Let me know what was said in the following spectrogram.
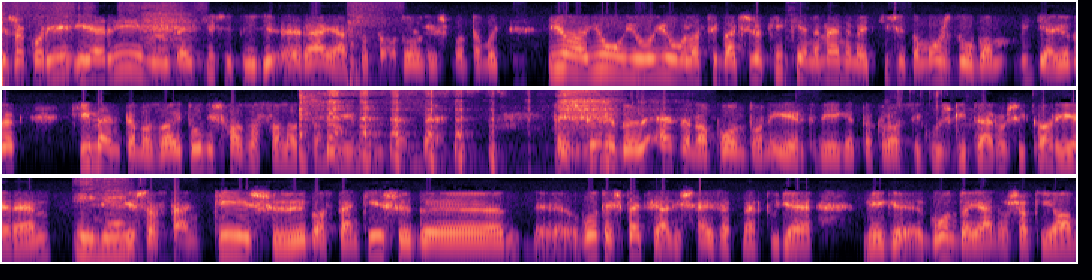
És akkor ilyen rémült, egy kicsit így rájátszottam a dolog, és mondtam, hogy ja, jó, jó, jó, Laci bácsi, ki kéne mennem egy kicsit a mosdóban, mindjárt jövök, kimentem az ajtón, és hazaszaladtam rémültembe. Körülbelül ezen a ponton ért véget a klasszikus gitárosi karrierem, Igen. és aztán később, aztán később volt egy speciális helyzet, mert ugye még Gonda János, aki a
